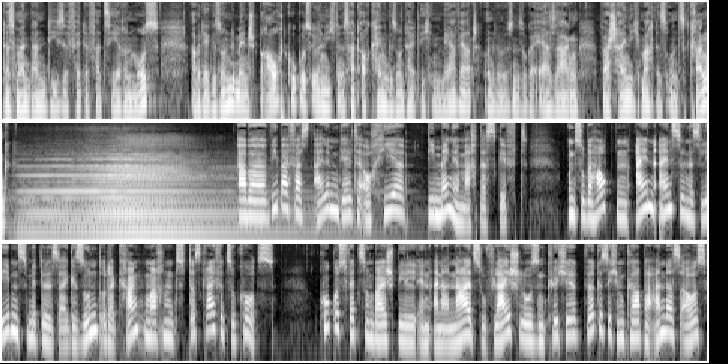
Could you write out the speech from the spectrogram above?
dass man dann diese Fette verzehren muss. Aber der gesunde Mensch braucht Kokosöl nicht und es hat auch keinen gesundheitlichen Mehrwert. Und wir müssen sogar eher sagen, wahrscheinlich macht es uns krank. Aber wie bei fast allem gelte auch hier, die Menge macht das Gift. Und zu behaupten, ein einzelnes Lebensmittel sei gesund oder krankmachend, das greife zu kurz. Kokosfett zum Beispiel in einer nahezu fleischlosen Küche wirke sich im Körper anders aus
